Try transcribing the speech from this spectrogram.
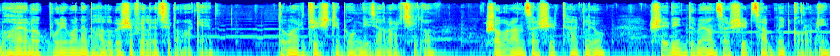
ভয়ানক পরিমাণে ভালোবেসে ফেলেছি তোমাকে। তোমার দৃষ্টিভঙ্গি জানার ছিল। সবার আনসার শিট থাকলেও সেদিন তুমি আনসার শিট সাবমিট করনি।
